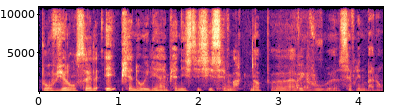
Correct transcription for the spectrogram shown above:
pour violoncelle et piano. Il y a un pianiste ici, c'est Marc Knopp euh, avec vous, euh, Séverine Ballon.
